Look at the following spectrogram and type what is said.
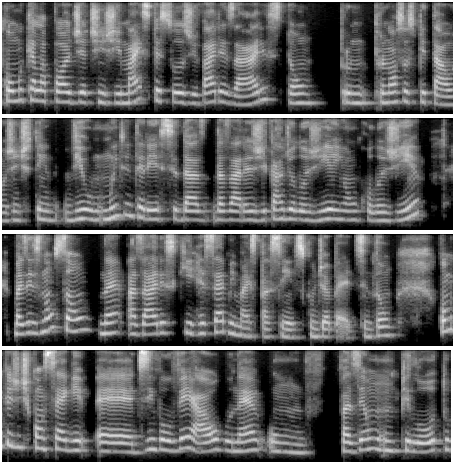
como que ela pode atingir mais pessoas de várias áreas. Então, para o nosso hospital, a gente tem, viu muito interesse das, das áreas de cardiologia e oncologia, mas eles não são né, as áreas que recebem mais pacientes com diabetes. Então, como que a gente consegue é, desenvolver algo, né, um, fazer um, um piloto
